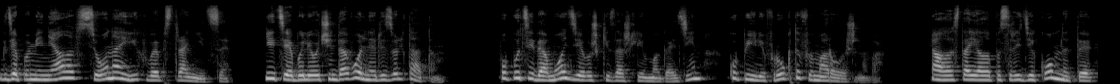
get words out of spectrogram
где поменяла все на их веб-странице. И те были очень довольны результатом. По пути домой девушки зашли в магазин, купили фруктов и мороженого. Алла стояла посреди комнаты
